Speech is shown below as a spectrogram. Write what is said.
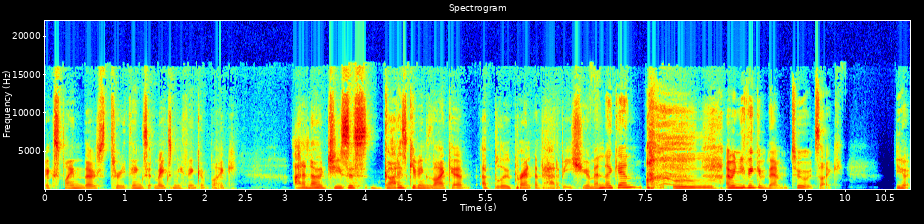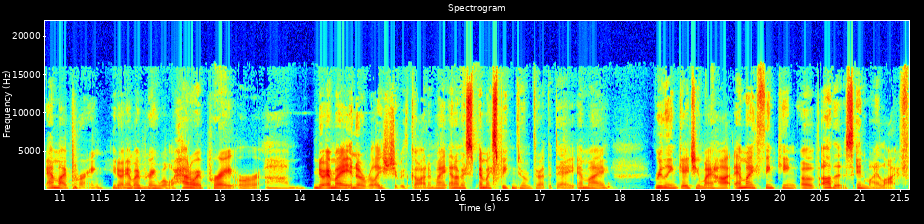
explain those three things, it makes me think of like, I don't know, Jesus, God is giving like a, a blueprint of how to be human again. Ooh. I mean, you think of them too. It's like, you know, am I praying? You know, am I praying well? Or how do I pray? Or, um, you know, am I in a relationship with God? Am I, and am I, am I speaking to Him throughout the day? Am I really engaging my heart? Am I thinking of others in my life?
